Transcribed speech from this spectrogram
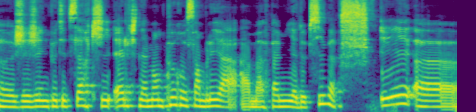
euh, j'ai une petite sœur qui, elle, finalement, peut ressembler à, à ma famille adoptive. Et euh,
